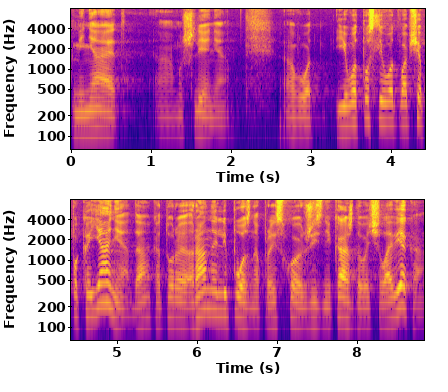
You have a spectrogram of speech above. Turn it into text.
меняет э, мышление. Э, Вот. И вот после вот вообще покаяния, да, которое рано или поздно происходит в жизни каждого человека,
